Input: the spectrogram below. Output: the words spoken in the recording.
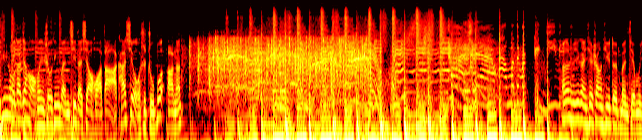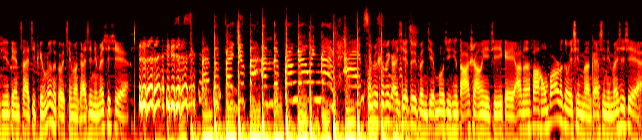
听众大家好，欢迎收听本期的笑话大咖秀，我是主播阿南。感谢上期对本节目进行点赞及评论的各位亲们，感谢你们，谢谢。同时特别感谢对本节目进行打赏以及给阿南发红包的各位亲们，感谢你们，谢谢。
